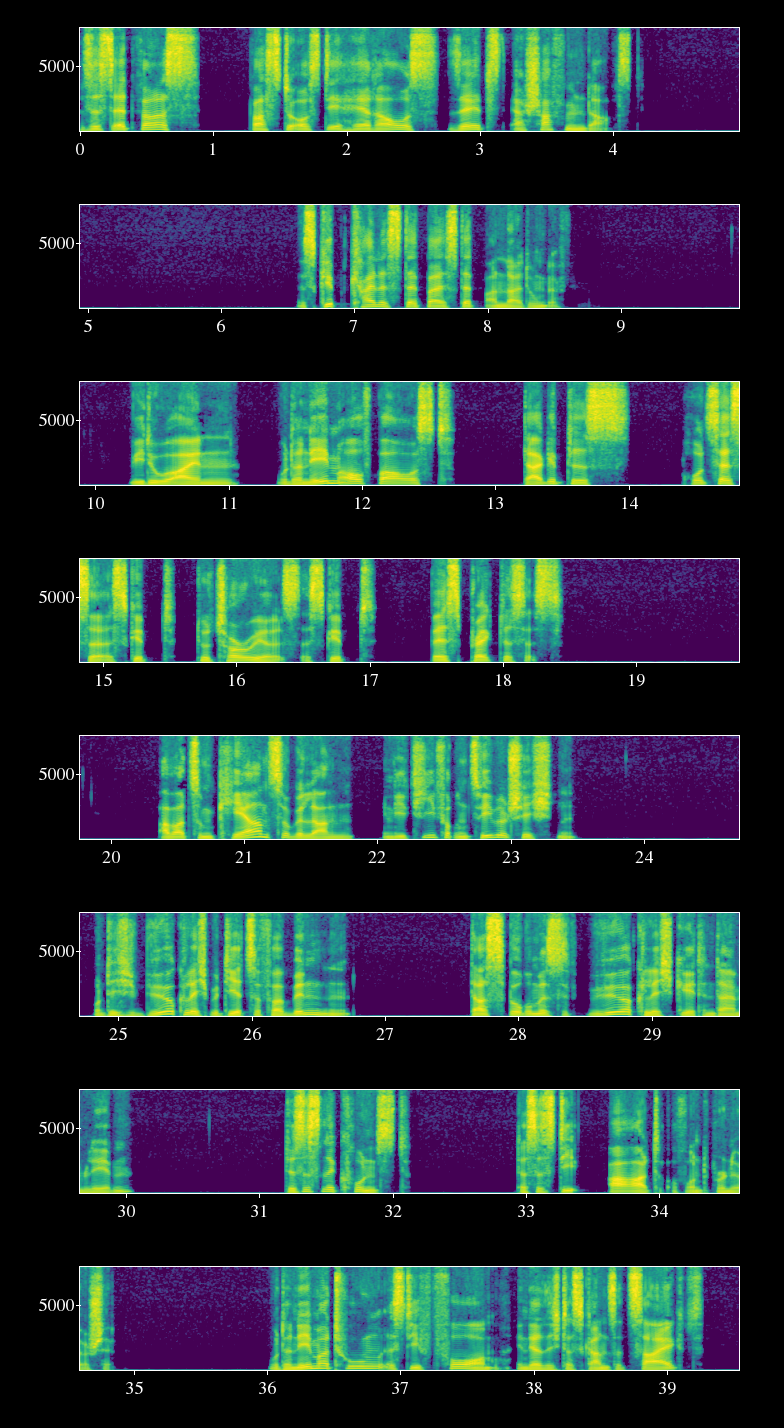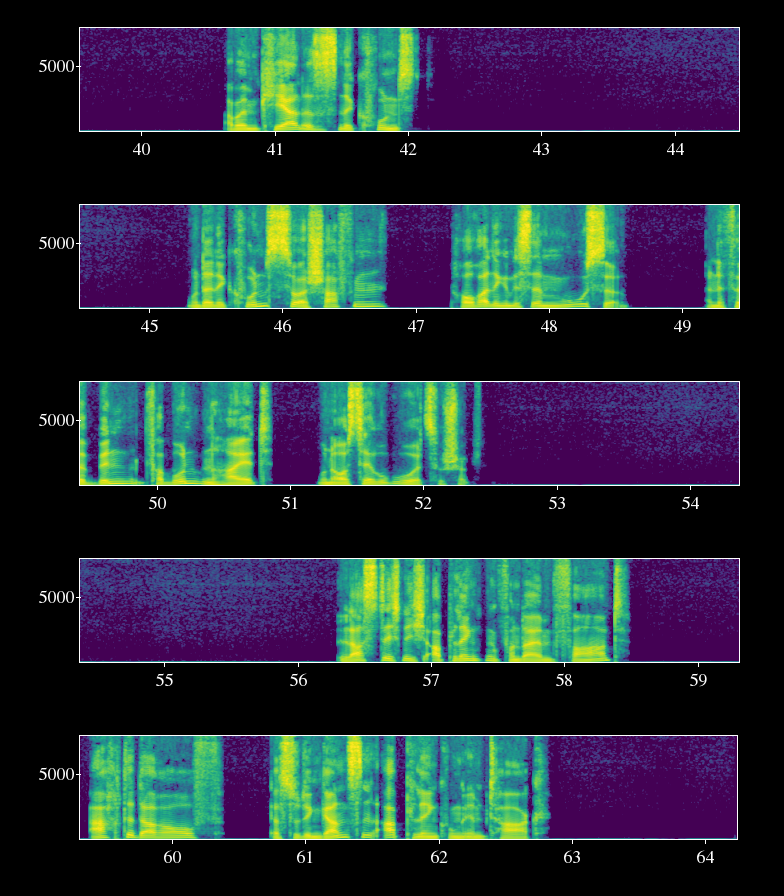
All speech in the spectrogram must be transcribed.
Es ist etwas, was du aus dir heraus selbst erschaffen darfst. Es gibt keine Step-by-Step-Anleitung dafür. Wie du ein Unternehmen aufbaust, da gibt es Prozesse, es gibt Tutorials, es gibt Best Practices. Aber zum Kern zu gelangen, in die tieferen Zwiebelschichten und dich wirklich mit dir zu verbinden, das, worum es wirklich geht in deinem Leben, das ist eine Kunst. Das ist die Art of Entrepreneurship. Unternehmertum ist die Form, in der sich das Ganze zeigt aber im Kern ist es eine Kunst. Und eine Kunst zu erschaffen, braucht eine gewisse Muße, eine Verbind Verbundenheit und aus der Ruhe zu schöpfen. Lass dich nicht ablenken von deinem Pfad. Achte darauf, dass du den ganzen Ablenkungen im Tag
